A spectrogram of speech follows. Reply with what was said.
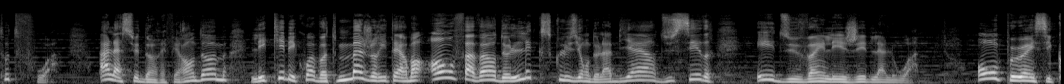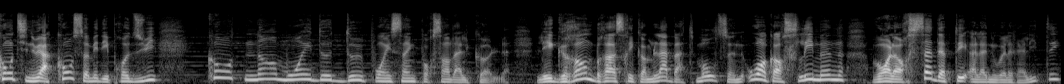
Toutefois, à la suite d'un référendum, les Québécois votent majoritairement en faveur de l'exclusion de la bière, du cidre et du vin léger de la loi. On peut ainsi continuer à consommer des produits contenant moins de 2,5% d'alcool. Les grandes brasseries comme Labatt Molson ou encore Sleeman vont alors s'adapter à la nouvelle réalité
